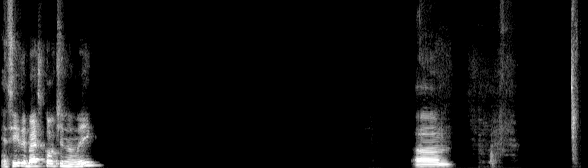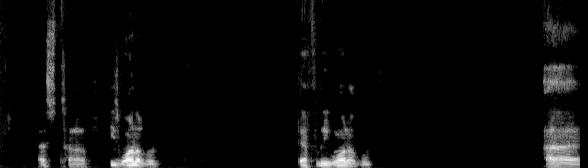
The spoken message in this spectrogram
Is he the best coach in the league? Um, that's tough. He's one of them. Definitely one of them. Uh,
